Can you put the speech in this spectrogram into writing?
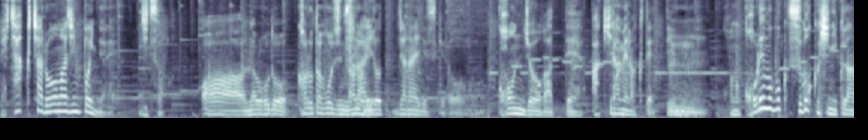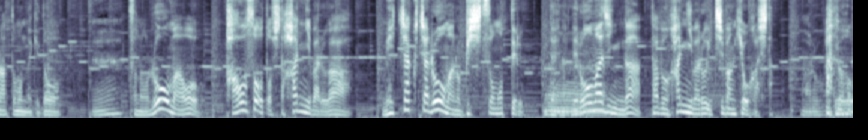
めちゃくちゃローマ人っぽいんだよね実は。ああなるほど。カルタゴ人なのに。プライドじゃないですけど根性があって諦めなくてっていう。う、ん。このこれも僕すごく皮肉だなと思うんだけどねそのローマを倒そうとしたハンニバルがめちゃくちゃローマの美質を持ってるみたいな。でうん。ローマ人が多分ハンニバルを一番評価した。なるほど。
